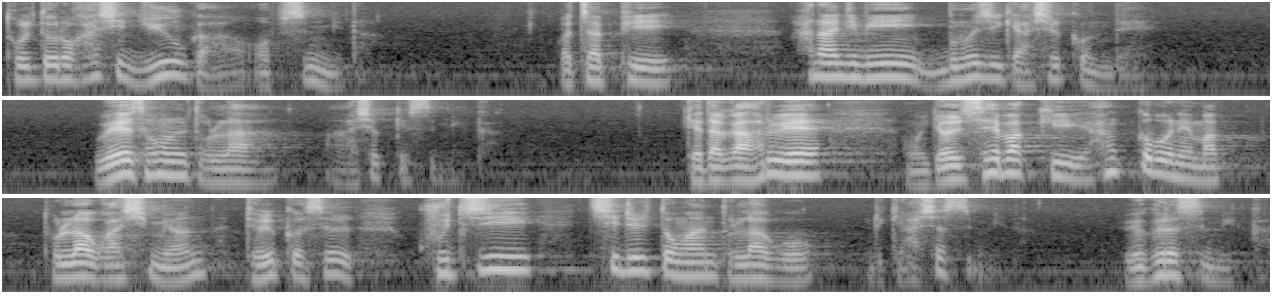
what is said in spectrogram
돌도록 하신 이유가 없습니다. 어차피 하나님이 무너지게 하실 건데 왜 성을 돌라 하셨겠습니까? 게다가 하루에 13바퀴 한꺼번에 막 돌라고 하시면 될 것을 굳이 7일 동안 돌라고 이렇게 하셨습니다. 왜 그렇습니까?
